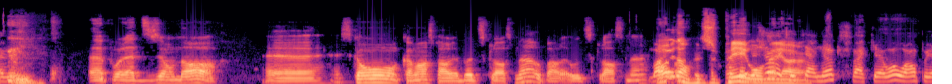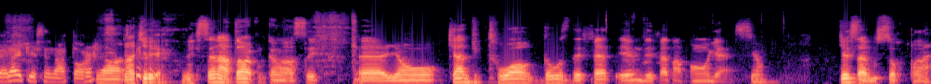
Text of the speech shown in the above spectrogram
euh, pour la division Nord, euh, est-ce qu'on commence par le bas du classement ou par le haut du classement? Bon, ah ouais, donc, du pire au déjà avec les meilleur. Canucks, fait que ouais, ouais, on peut y aller avec les sénateurs. Ouais. OK, les sénateurs pour commencer. Euh, ils ont 4 victoires, 12 défaites et une défaite en prolongation. Que ça vous surprend?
